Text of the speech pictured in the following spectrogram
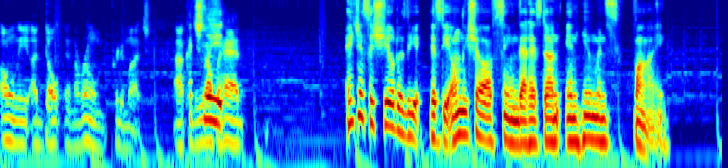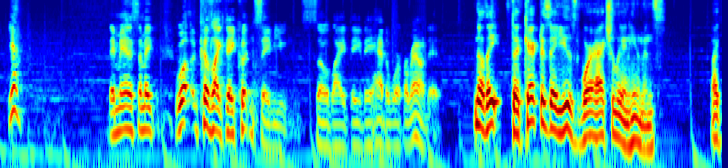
only adult in the room pretty much. Uh because we also had Agents of Shield is the is the only show I've seen that has done Inhumans fine. Yeah, they managed to make well because like they couldn't say mutants so like they they had to work around it. No, they the characters they used were actually Inhumans, like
